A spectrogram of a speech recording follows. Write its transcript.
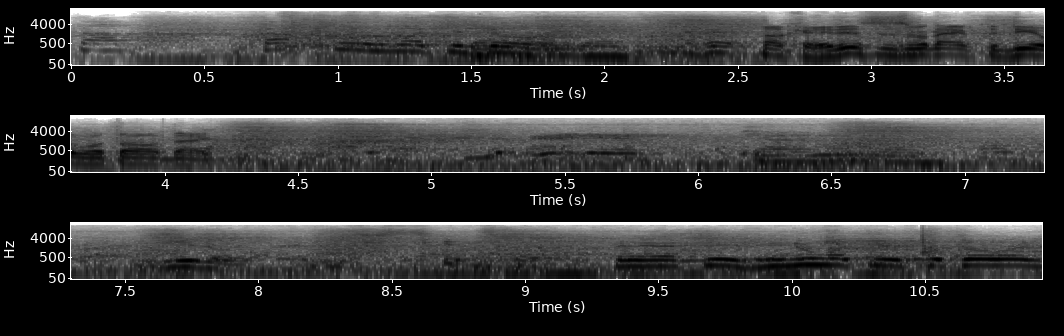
Stop, stop doing what you're doing. Okay, this is what I have to deal with all day. You. Yeah, you know what you're doing,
